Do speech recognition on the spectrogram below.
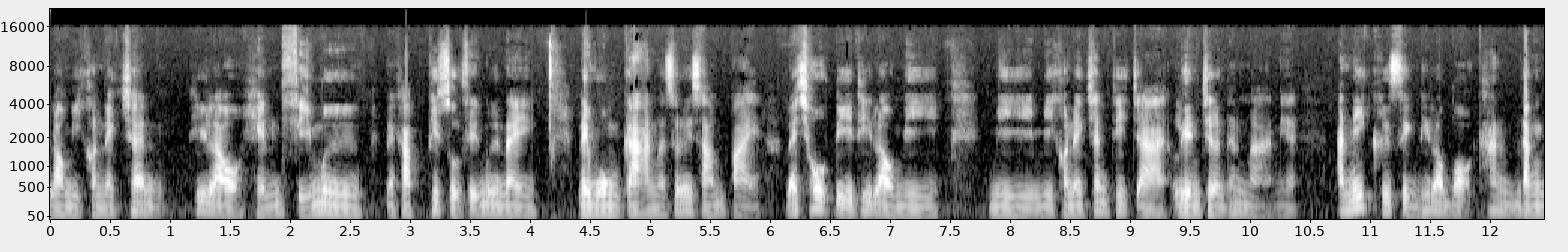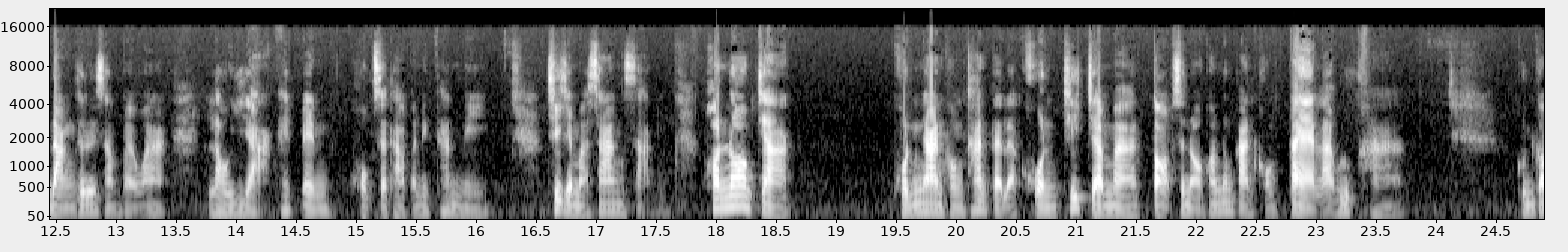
เรามี connection ที่เราเห็นฝีมือนะครับพิสูจน์ฝีมือในในวงการมาซะด้วยซ้ำไป และโชคดีที่เรามีมีมีคอนเน็ชันที่จะเรียนเชิญท่านมาเนี่ย อันนี้คือสิ่งที่เราบอกท่านดังๆซะด้วยซ้ำไปว่า เราอยากให้เป็น 6 สถาปนิกท่านนี้ ที่จะมาสร้างสรรค์ เพราะนอกจากผลงานของท่านแต่ละคนที่จะมาตอบสนองความต้องการของแต่ละลูกค้า คุณก็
